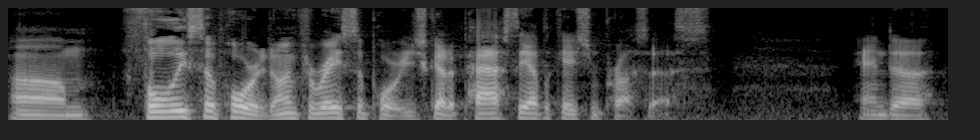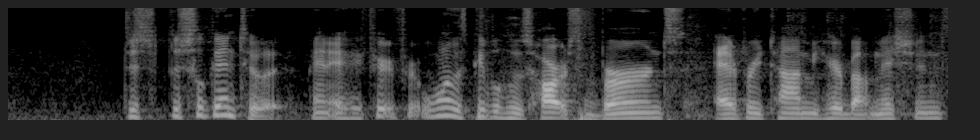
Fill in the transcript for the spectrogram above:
Um, fully supported. Don't have to raise support. You just got to pass the application process, and uh, just just look into it. And if you're, if you're one of those people whose hearts burns every time you hear about missions,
